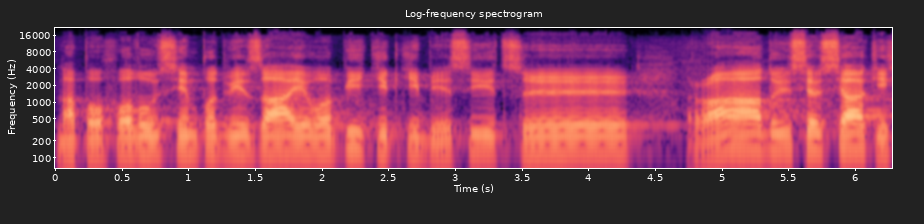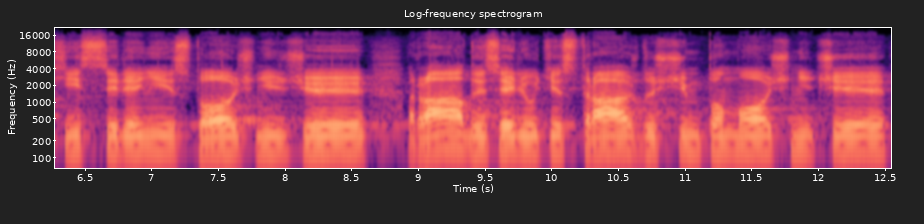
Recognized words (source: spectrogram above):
на похвалу всем подвязая его пить к тебе сице. Радуйся всяких исцелений источниче, радуйся люти страждущим помощниче,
